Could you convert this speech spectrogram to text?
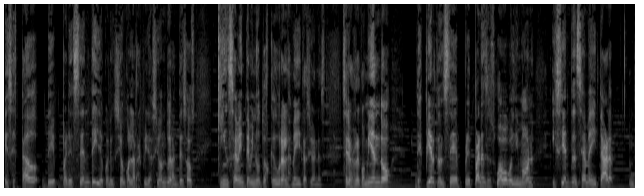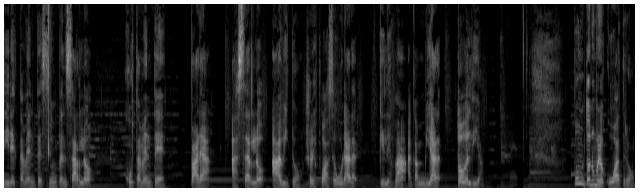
ese estado de presente y de conexión con la respiración durante esos 15-20 minutos que duran las meditaciones. Se los recomiendo, despiértense, prepárense su agua con limón y siéntense a meditar directamente sin pensarlo, justamente para hacerlo hábito. Yo les puedo asegurar que les va a cambiar todo el día. Punto número 4.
